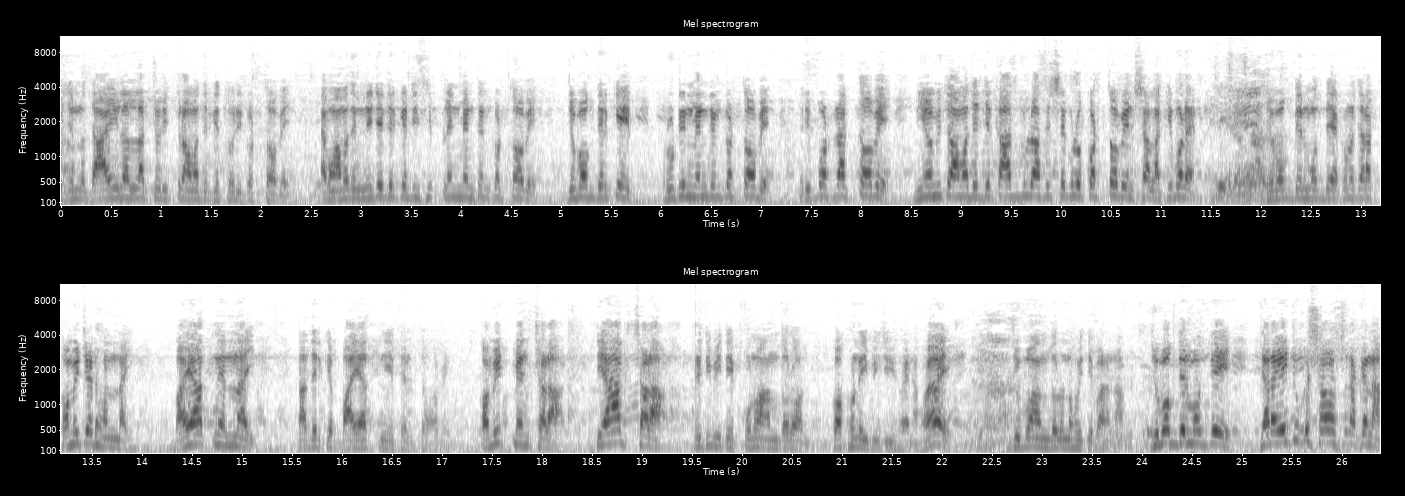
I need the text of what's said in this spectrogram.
এই জন্য দাইল আল্লাহর চরিত্র আমাদেরকে তৈরি করতে হবে এবং আমাদের নিজেদেরকে ডিসিপ্লিন মেনটেন করতে হবে, যুবকদেরকে রুটিন মেনটেন করতে হবে রিপোর্ট রাখতে হবে, নিয়মিত আমাদের যে কাজগুলো আছে সেগুলো করতে হবে ইনশাল্লাহ কি বলেন? যুবকদের মধ্যে এখনও যারা কমিটেড হন নাই, বায়াত নেন নাই, তাদেরকে বায়াত নিয়ে ফেলতে হবে। কমিটমেন্ট ছাড়া, ত্যাগ ছাড়া পৃথিবীতে কোনো আন্দোলন কখনোই বিজয়ী হয় না। হয়? যুব আন্দোলন হইতে পারে না। যুবকদের মধ্যে যারা এইটুকু সাহস রাখে না,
